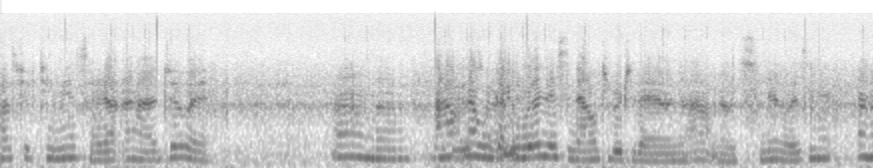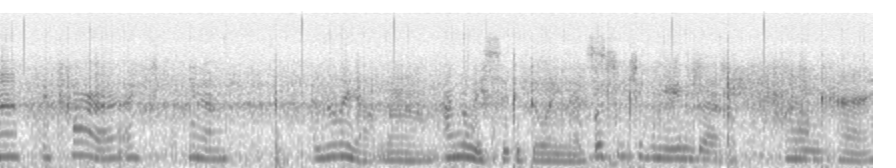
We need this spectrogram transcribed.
Past 15 minutes. I don't know how to do it. I don't know. I don't know. We've got this in algebra today, and I don't know. It's new, isn't it? Uh huh. It's hard. I, you know. I really don't know. I'm really sick of doing this. Listen to the music. Okay.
